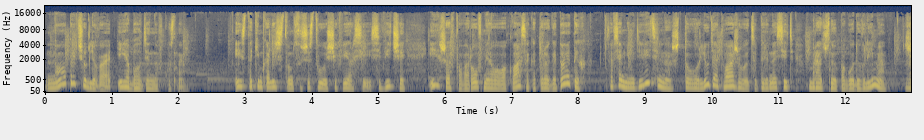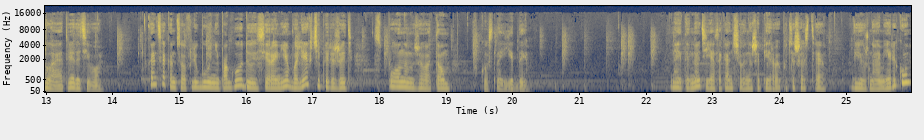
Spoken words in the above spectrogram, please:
но причудливое и обалденно вкусное. И с таким количеством существующих версий севиче и шеф-поваров мирового класса, которые готовят их, совсем не удивительно, что люди отваживаются переносить мрачную погоду в Лиме, желая отведать его. В конце концов, любую непогоду и серое небо легче пережить с полным животом вкусной еды. На этой ноте я заканчиваю наше первое путешествие в Южную Америку,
